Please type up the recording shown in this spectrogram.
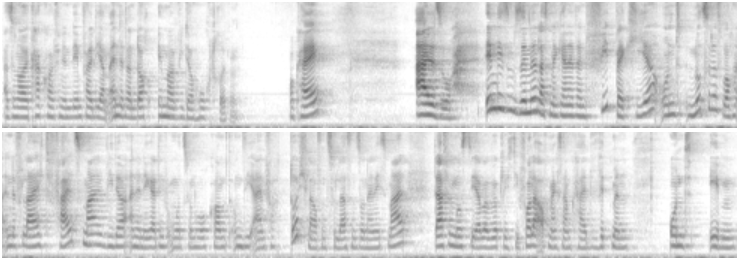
also neue Kackhäufchen in dem Fall, die am Ende dann doch immer wieder hochdrücken. Okay? Also, in diesem Sinne, lass mir gerne dein Feedback hier und nutze das Wochenende vielleicht, falls mal wieder eine negative Emotion hochkommt, um die einfach durchlaufen zu lassen, so nenne ich es mal. Dafür musst du dir aber wirklich die volle Aufmerksamkeit widmen und eben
